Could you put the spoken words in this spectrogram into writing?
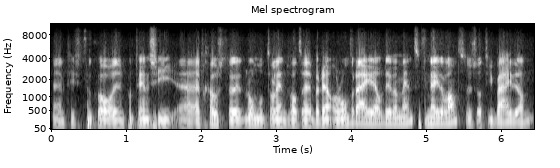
En het is natuurlijk wel in potentie uh, het grootste rondetalent wat we hebben rondrijden op dit moment in Nederland. Dus dat hij bij dan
